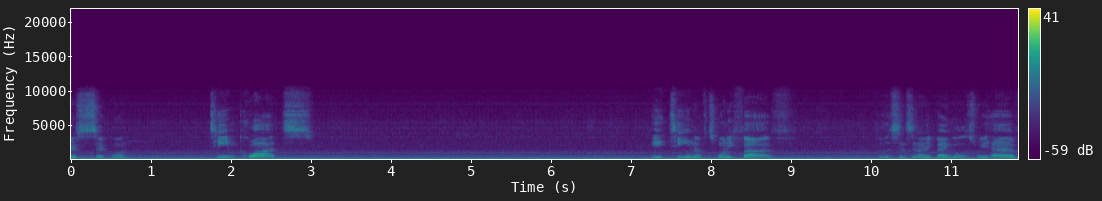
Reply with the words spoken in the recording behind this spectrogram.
Here's a sick one. Team Quads. 18 of 25 for the Cincinnati Bengals. We have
